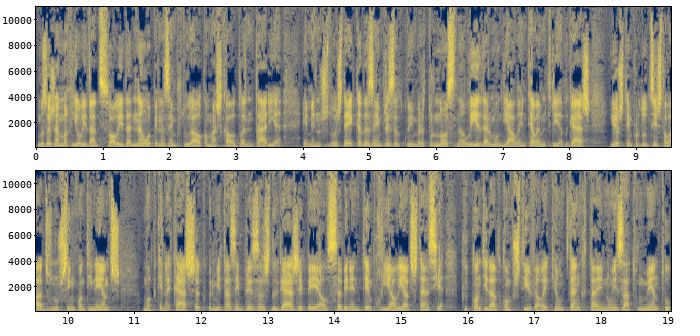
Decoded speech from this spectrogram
mas hoje é uma realidade sólida não apenas em Portugal, como à escala planetária. Em menos de duas décadas, a empresa de Coimbra tornou-se na líder mundial em telemetria de gás e hoje tem produtos instalados nos cinco continentes. Uma pequena caixa que permite às empresas de gás GPL saberem em tempo real e à distância que quantidade de combustível é que um tanque tem num exato momento,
